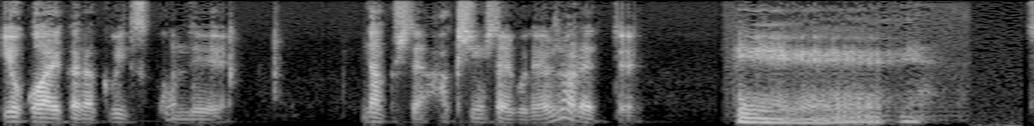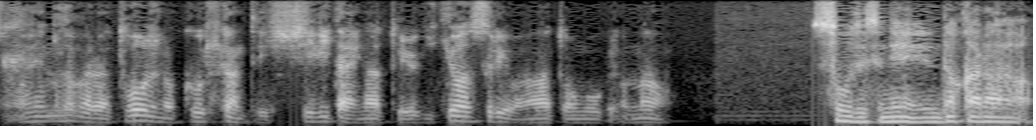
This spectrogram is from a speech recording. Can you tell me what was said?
横合いから首突っ込んで、なくして白信したいことやるあれって。へえ。その辺の、だから当時の空気感って知りたいなという気はするよなと思うけどな。そうですね。だから、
